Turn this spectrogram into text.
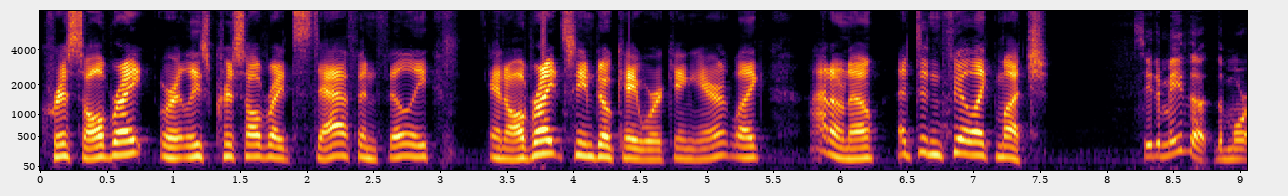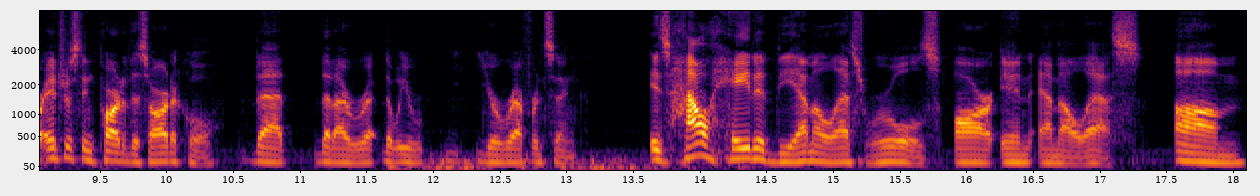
Chris Albright, or at least Chris Albright's staff in Philly, and Albright seemed okay working here. Like, I don't know. That didn't feel like much. See, to me, the, the more interesting part of this article that that I re- that we you're referencing is how hated the MLS rules are in MLS. Um,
